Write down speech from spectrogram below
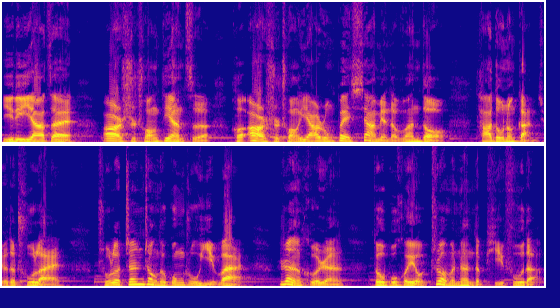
一粒压在二十床垫子和二十床鸭绒被下面的豌豆，他都能感觉得出来。除了真正的公主以外，任何人都不会有这么嫩的皮肤的。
